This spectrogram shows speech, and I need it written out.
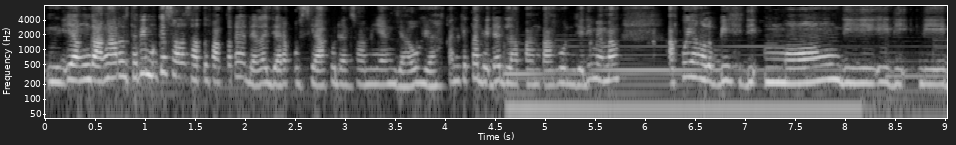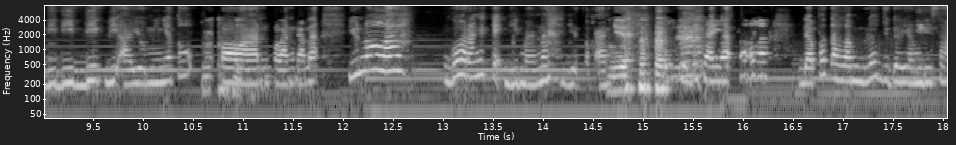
yang nggak ngaruh tapi mungkin salah satu faktornya adalah jarak usia aku dan suami yang jauh ya. Kan kita beda 8 tahun. Jadi memang aku yang lebih diemong di di di dididik diayominya tuh pelan pelan karena you know lah gue orangnya kayak gimana gitu kan. Yeah. jadi kayak uh, dapat alhamdulillah juga yang bisa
